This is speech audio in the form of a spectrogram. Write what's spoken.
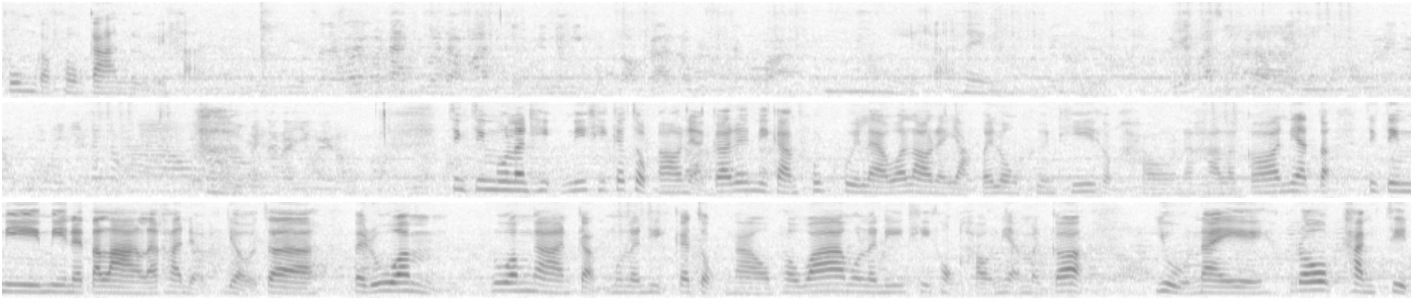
ทุ่มกับโครงการเลยค่ะแสดงว่าได้คิดว่าดราม่าที่เกิดขึ้นไม่มีผลต่อการเราเป็นจักรวาลไม่มีค่ะไม่มีแล้วอย่างล่าสุดที่เราเป็นของอะไรนะค่ะ คือเป็นอะไรยังไงเนาะจริงๆมูลนิธิกระจกเงาเนี่ยก็ได้มีการพูดคุยแล้วว่าเราเนี่ยอยากไปลงพื้นที่กับเขานะคะ แล้วก็เนี่ยตจริงๆมีมีในตารางแล้วค่ะเดี๋ยวเดี๋ยวจะไปร่วมร่วมงานกับมูลนิธิกระจกเงา เพราะว่ามูลนิธิของเขาเนี่ยมันก็ อยู่ในโรคทางจิต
